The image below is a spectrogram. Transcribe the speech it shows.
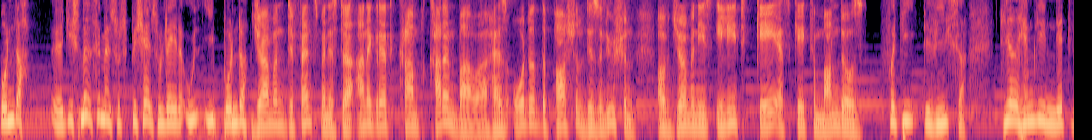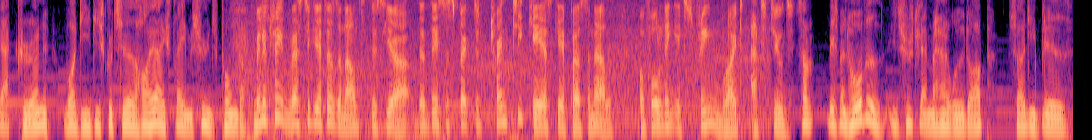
bunder. Øh, de smed simpelthen specialsoldater ud i bunder. German Defense Minister Annegret Kramp-Karrenbauer has ordered the partial dissolution of Germany's elite KSK commandos. Fordi det viser sig, de havde hemmelige netværk kørende, hvor de diskuterede højere ekstreme synspunkter. Military investigators announced this year that they suspected 20 KSK personnel of holding extreme right attitudes. Så hvis man håbede i Tyskland, man havde ryddet op, så er de blevet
